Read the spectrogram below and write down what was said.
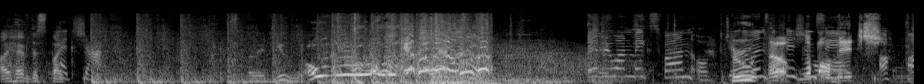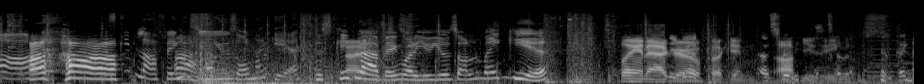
I have the spike. Headshot. You. Oh Everyone makes fun of German the efficiency. wall, bitch. Ah, no! ah. Aha! Keep laughing to use all my gear. Just keep laughing while you use all my gear. Playing aggro, good. fucking That's off really easy. Thank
